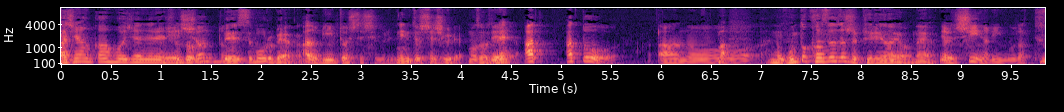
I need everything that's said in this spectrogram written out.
アジアンカンフォージェネレーションと。ベースボールベアなんですーあと凛としてしぐれ凛としてしぐれ。もうそうですでねああとあのーまもう本当風出したら切れないよね。いや椎名林檎だってそ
